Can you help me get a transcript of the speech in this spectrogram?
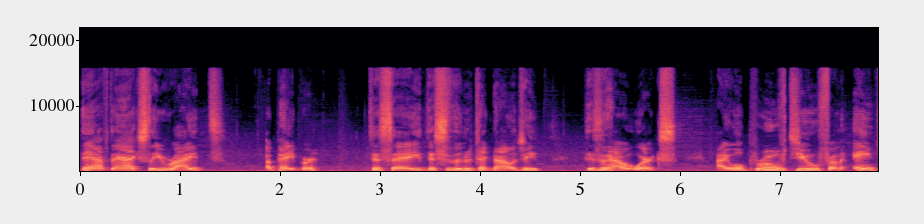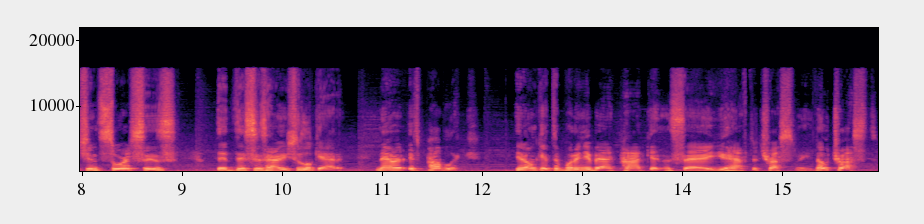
They have to actually write a paper to say this is the new technology, this is how it works. I will prove to you from ancient sources that this is how you should look at it. Now it's public. You don't get to put in your back pocket and say you have to trust me. No trust.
